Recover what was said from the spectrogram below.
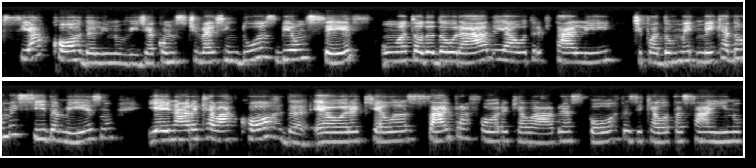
se acorda ali no vídeo, é como se tivessem duas Beyoncés, uma toda dourada e a outra que tá ali, tipo, adorme meio que adormecida mesmo. E aí, na hora que ela acorda, é a hora que ela sai para fora, que ela abre as portas e que ela tá saindo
